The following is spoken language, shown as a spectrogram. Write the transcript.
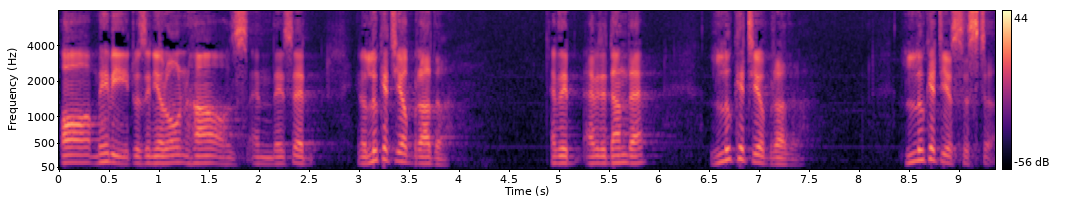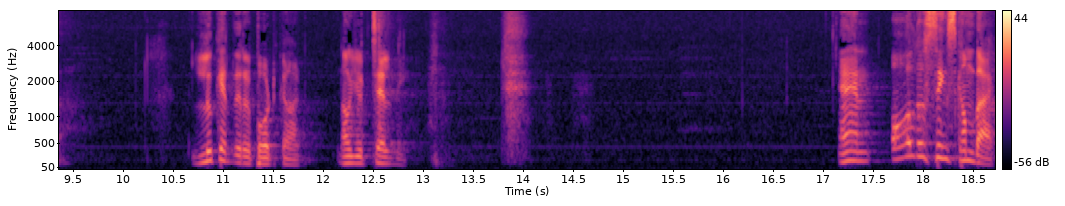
or maybe it was in your own house and they said, you know, look at your brother. Have they, have they done that? Look at your brother. Look at your sister. Look at the report card. Now you tell me. and all those things come back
